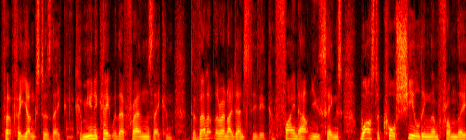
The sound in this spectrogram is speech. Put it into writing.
for, for youngsters. They can communicate with their friends, they can develop their own identity, they can find out new things, whilst, of course, shielding them from the,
